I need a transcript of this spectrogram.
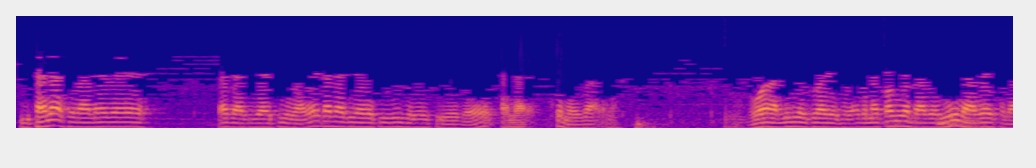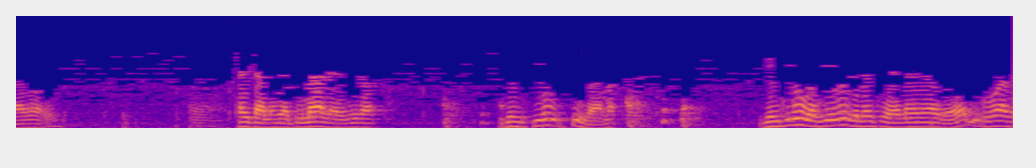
ဒီခန္ဓာဆိုတာလည်းပဲသတ္တတရားရှိပါပဲသတ္တတရားမရှိဘူးဆိုလို့ရှိရင်ပဲခန္ဓာဖြစ်နေပါမယ်ဘဝလေးလို့ပြောရဆိုအမှန်ကောင်းမြတ်တာပဲနေတာပဲဆိုတာပေါ့ထိုက်တာလည်းဒီနာလည်းပြီးတော့ယုံကြည်ရှိပါမှာ ယုံကြည်မကြည့်ဘူးဆိုလို့ရှိရင်လည်းပဲဒီဘဝက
